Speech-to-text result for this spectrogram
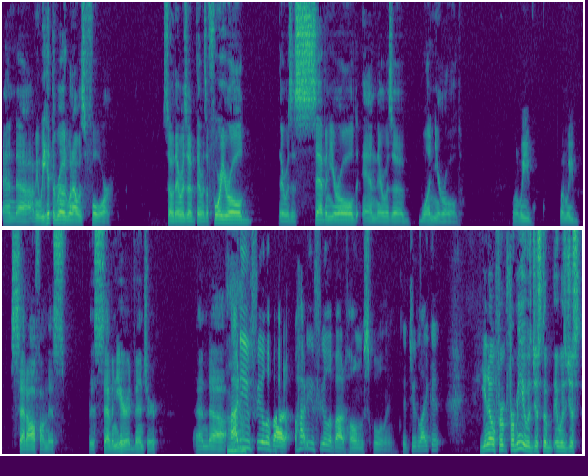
and uh i mean we hit the road when i was four so there was a there was a four year old there was a seven year old and there was a one year old when we when we set off on this this seven year adventure and uh How do Uh-huh. you feel about how do you feel about homeschooling? Did you like it? you know for for me it was just the it was just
